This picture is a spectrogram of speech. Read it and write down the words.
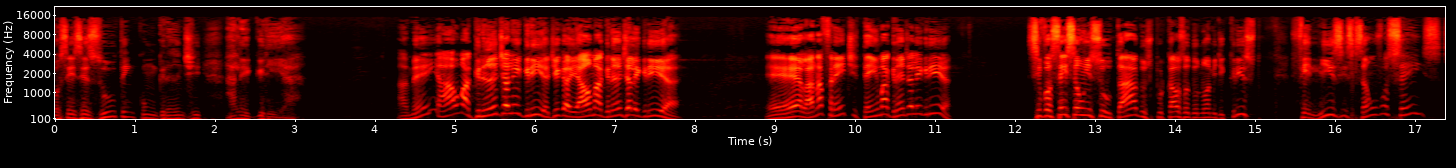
vocês exultem com grande alegria. Amém? Há uma grande alegria, diga aí, há uma grande alegria. É, lá na frente tem uma grande alegria. Se vocês são insultados por causa do nome de Cristo, felizes são vocês.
